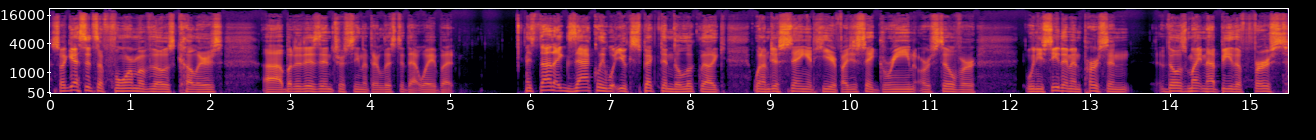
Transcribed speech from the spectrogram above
So I guess it's a form of those colors. Uh, but it is interesting that they're listed that way. But it's not exactly what you expect them to look like when I'm just saying it here. If I just say green or silver, when you see them in person, those might not be the first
